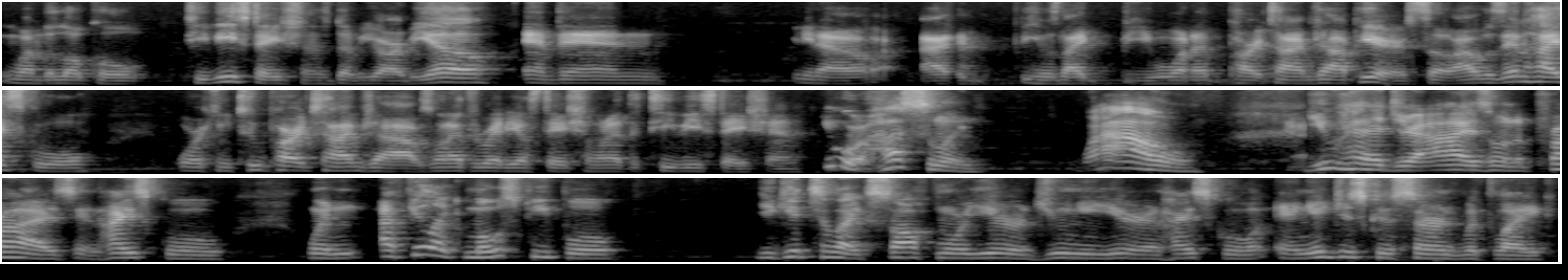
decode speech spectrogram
one of the local tv stations WRBL and then you know i he was like you want a part-time job here? So i was in high school working two part-time jobs one at the radio station one at the tv station. You were hustling wow, you had your eyes on the prize in high school when I feel like most people, you get to like sophomore year or junior year in high school and you're just concerned with like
